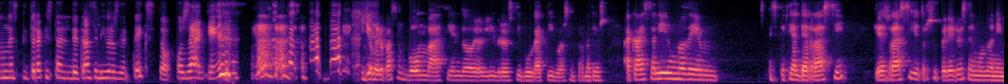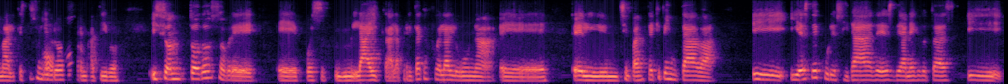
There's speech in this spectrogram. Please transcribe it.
una escritora que está detrás de libros de texto. O sea que... y yo me lo paso bomba haciendo libros divulgativos, informativos. Acaba de salir uno de mm, especial de Rassi, que es Rassi y otros superhéroes del mundo animal, que este es un libro Oh. informativo. Y son todos sobre, eh, pues, Laika, la perrita que fue la luna, eh, el chimpancé que pintaba, y, y es de curiosidades, de anécdotas, y,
